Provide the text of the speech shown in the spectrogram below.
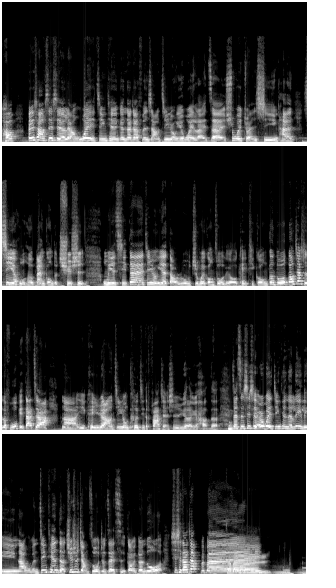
好，非常谢谢两位今天跟大家分享金融业未来在数位转型和企业混合办公的趋势。我们也期待金融业导入智慧工作流，可以提供更多高价值的服务给大家。那也可以让金融科技的发展是越来越好的。再次谢谢二位今天的莅临。那我们今天的趋势讲座就在此告一段落了，谢谢大家，拜拜，拜拜。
